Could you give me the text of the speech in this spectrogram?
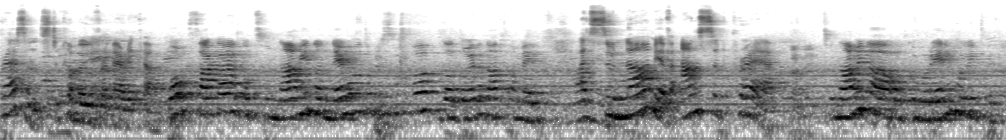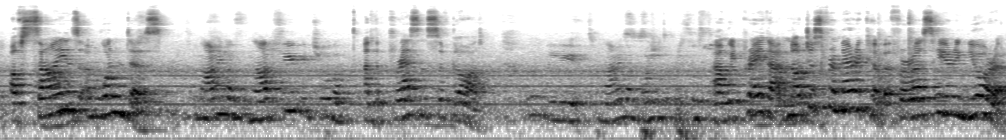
presence to come over America. A tsunami of answered prayer. Of signs and wonders. And the presence of God. And we pray that not just for America, but for us here in Europe.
